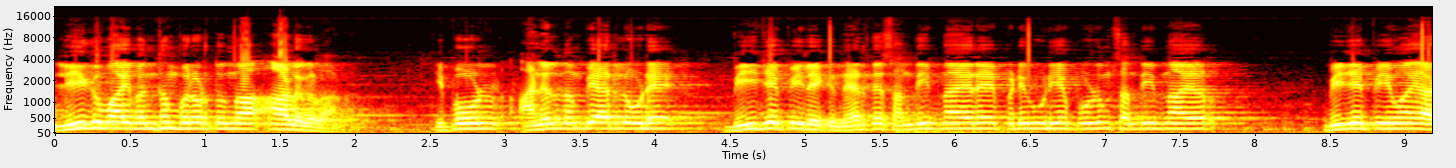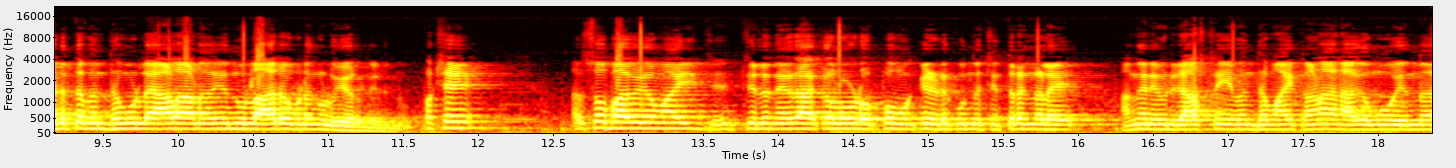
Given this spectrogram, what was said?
ലീഗുമായി ബന്ധം പുലർത്തുന്ന ആളുകളാണ്. ഇപ്പോൾ അനിൽ നമ്പ്യാരിലൂടെ ബി ജെ പിയിലേക്ക് നേരത്തെ സന്ദീപ് നായരെ പിടികൂടിയപ്പോഴും സന്ദീപ് നായർ ബി ജെ പിയുമായി അടുത്ത ബന്ധമുള്ള ആളാണ് എന്നുള്ള ആരോപണങ്ങൾ ഉയർന്നിരുന്നു. പക്ഷേ സ്വാഭാവികമായി ചില നേതാക്കളോടൊപ്പമൊക്കെ എടുക്കുന്ന ചിത്രങ്ങളെ അങ്ങനെ ഒരു രാഷ്ട്രീയ ബന്ധമായി കാണാനാകുമോ എന്ന്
